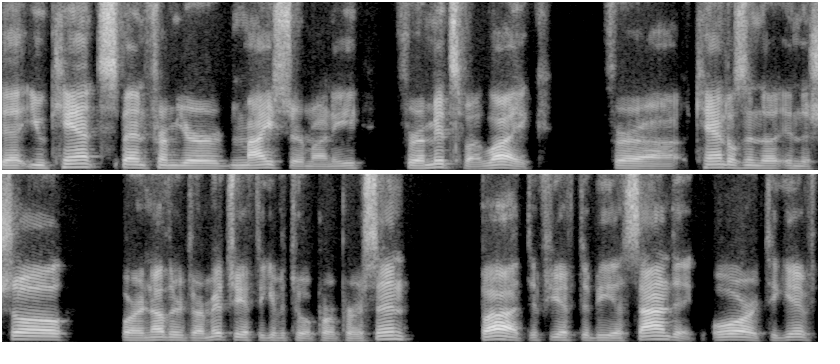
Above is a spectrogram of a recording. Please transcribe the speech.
that you can't spend from your miser money for a mitzvah, like for uh, candles in the in the shul or another dar mitzvah, you have to give it to a poor person. But if you have to be a sandik or to give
